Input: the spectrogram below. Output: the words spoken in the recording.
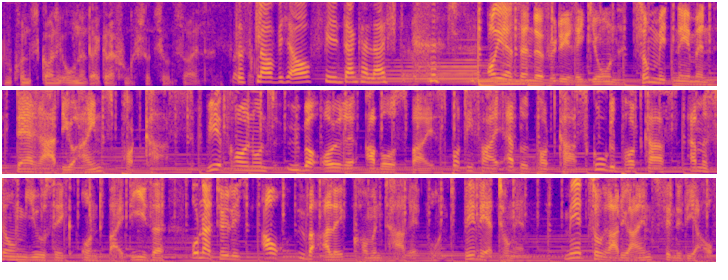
du kannst gar nicht ohne der Ergreifungsstation sein. Das glaube ich auch. Vielen Dank, Herr Leicht. Euer Sender für die Region zum Mitnehmen der Radio 1 Podcasts. Wir freuen uns über eure Abos bei Spotify, Apple Podcasts, Google Podcasts, Amazon Music und bei dieser und natürlich auch über alle Kommentare und Bewertungen. Mehr zu Radio 1 findet ihr auf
